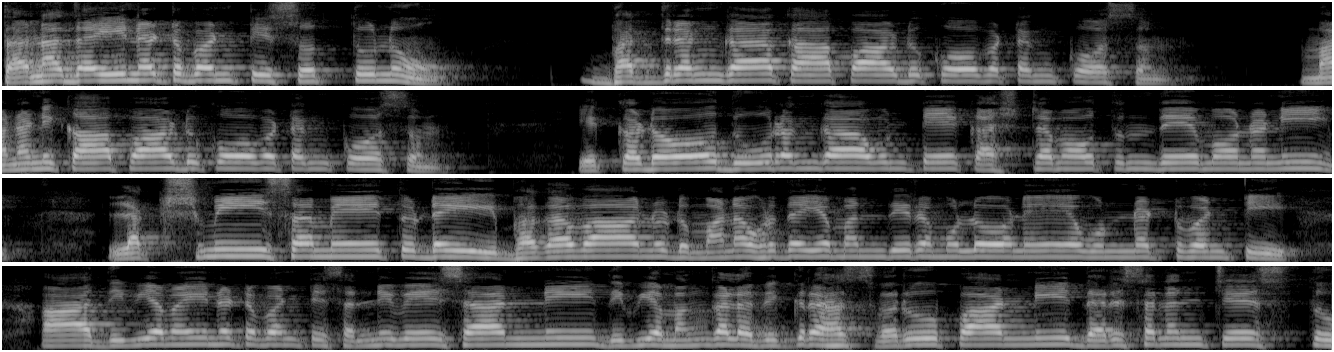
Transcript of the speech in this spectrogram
తనదైనటువంటి సొత్తును భద్రంగా కాపాడుకోవటం కోసం మనని కాపాడుకోవటం కోసం ఎక్కడో దూరంగా ఉంటే కష్టమవుతుందేమోనని లక్ష్మీ సమేతుడై భగవానుడు మన హృదయ మందిరములోనే ఉన్నటువంటి ఆ దివ్యమైనటువంటి సన్నివేశాన్ని దివ్యమంగళ విగ్రహ స్వరూపాన్ని దర్శనం చేస్తూ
